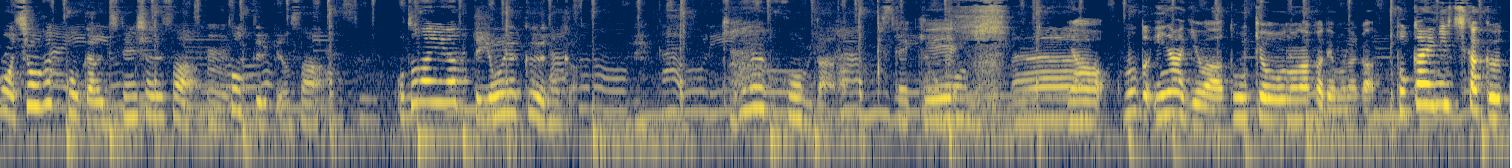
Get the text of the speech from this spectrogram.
もう小学校から自転車でさ、うん。通ってるけどさ大人になってようやくなんか「綺麗ここ」みたいな。素敵。いや本当稲城は東京の中でもなんか都会に近く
